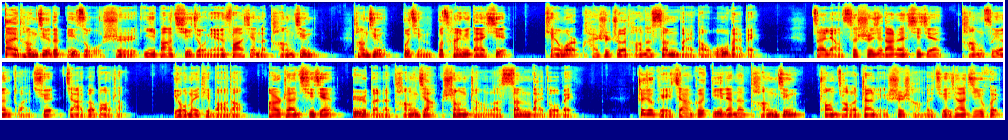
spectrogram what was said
代糖界的鼻祖是一八七九年发现的糖精，糖精不仅不参与代谢，甜味儿还是蔗糖的三百到五百倍。在两次世界大战期间，糖资源短缺，价格暴涨。有媒体报道，二战期间，日本的糖价上涨了三百多倍，这就给价格低廉的糖精创造了占领市场的绝佳机会。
